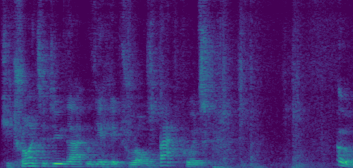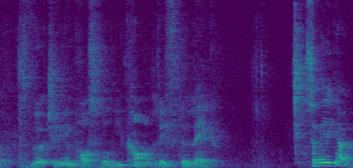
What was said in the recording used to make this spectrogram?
If you try to do that with your hips rolled backwards, oh, it's virtually impossible. You can't lift the leg. So there you go,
